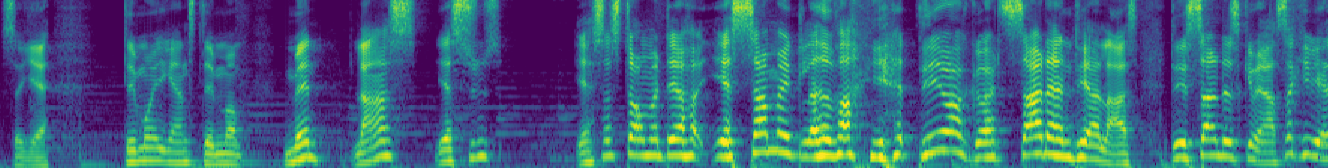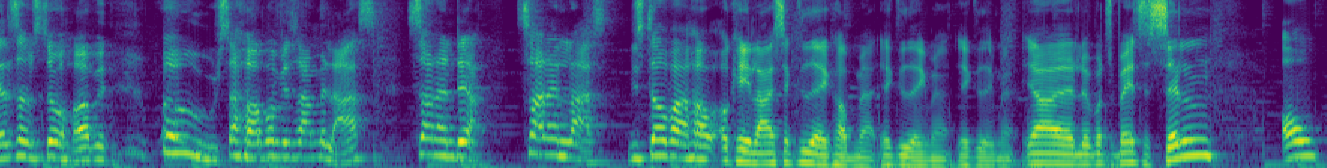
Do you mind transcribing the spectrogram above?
Så ja, det må I gerne stemme om. Men Lars, jeg synes Ja, så står man der. Ja, så er man glad, var. Ja, det var godt. Sådan der, Lars. Det er sådan, det skal være. Så kan vi alle sammen stå og hoppe. Wow, så hopper vi sammen med Lars. Sådan der. Sådan, Lars. Vi står bare og hopper. Okay, Lars, jeg gider ikke hoppe mere. Jeg gider ikke mere. Jeg gider ikke mere. Jeg øh, løber tilbage til cellen. Og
